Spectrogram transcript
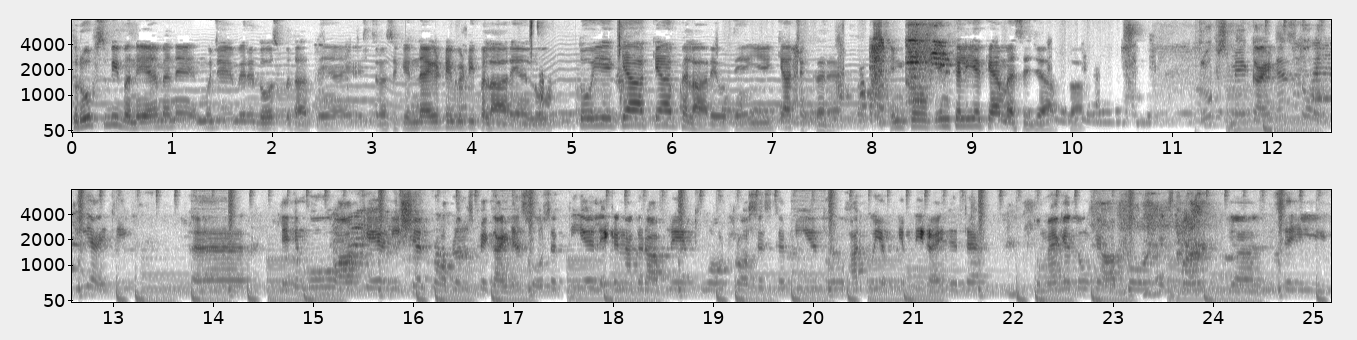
ग्रुप्स भी बने हैं। मैंने, मुझे मेरे दोस्त बताते हैं इस तरह से कि नेगेटिविटी फैला रहे हैं लोग। तो ये क्या क्या फैला रहे होते हैं? ये क्या चक्कर है? इनको, इनके लिए क्या मैसेज है आपका? ग्रुप्स में गाइडेंस तो होती है आई थिंक लेकिन वो आपके इनिशियल प्रॉब्लम्स पे गाइडेंस हो सकती है। लेकिन अगर आपने थ्रू आउट प्रोसेस करनी है तो हर कोई अपनी अपनी राय देता है। तो मैं कहता हूँ कि आपको एक्सपर्ट या इनसे ही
